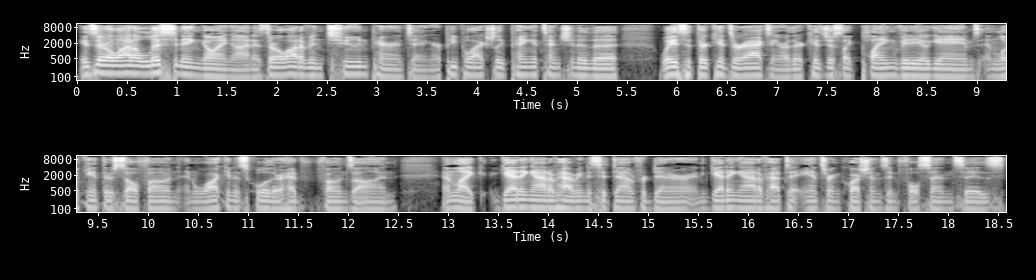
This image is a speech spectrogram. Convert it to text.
is there a lot of listening going on? Is there a lot of in tune parenting? Are people actually paying attention to the ways that their kids are acting? Are their kids just like playing video games and looking at their cell phone and walking to school with their headphones on? and like getting out of having to sit down for dinner and getting out of had to answering questions in full sentences.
